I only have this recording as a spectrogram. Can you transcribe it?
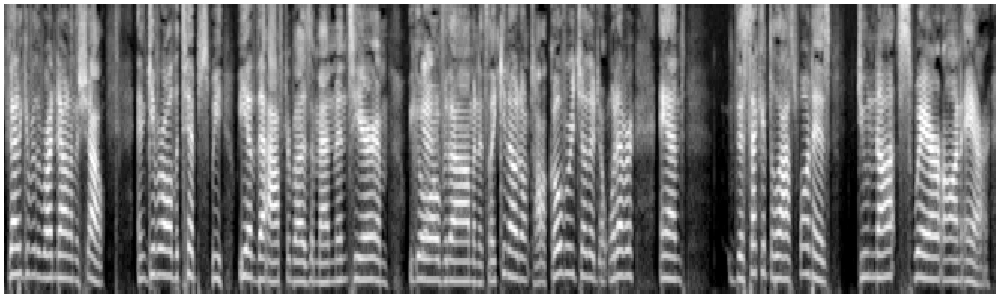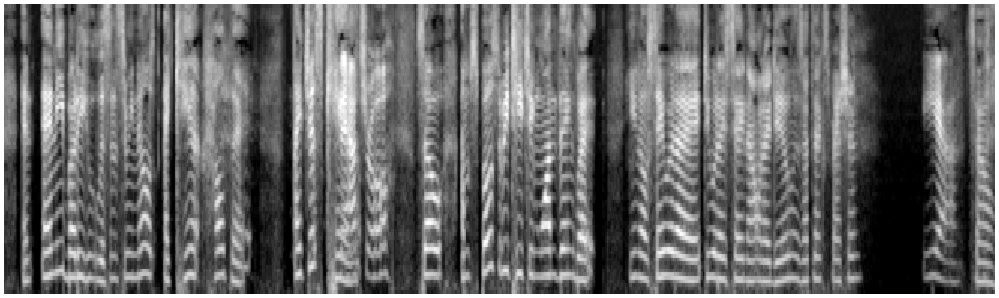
"You got to give her the rundown on the show, and give her all the tips." We we have the AfterBuzz amendments here, and we go Yes. over them, and it's like, you know, don't talk over each other, don't whatever. And the second to last one is, do not swear on air. And anybody who listens to me knows I can't help it. I just can't. Natural. So I'm supposed to be teaching one thing, but you know, say what I do, what I say, not what I do. Is that the expression? Yeah. So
